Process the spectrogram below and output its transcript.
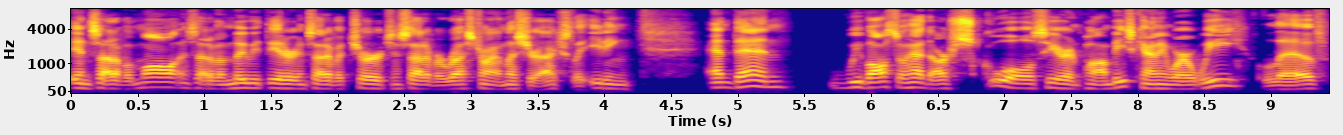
inside of a mall, inside of a movie theater, inside of a church, inside of a restaurant, unless you're actually eating. And then we've also had our schools here in Palm Beach County where we live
